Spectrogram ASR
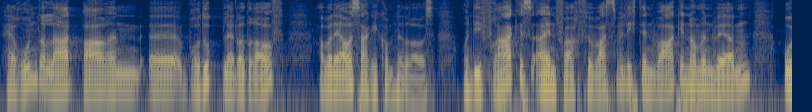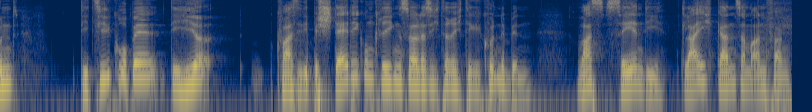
herunterladbaren äh, Produktblätter drauf, aber eine Aussage kommt nicht raus. Und die Frage ist einfach, für was will ich denn wahrgenommen werden? Und die Zielgruppe, die hier quasi die Bestätigung kriegen soll, dass ich der richtige Kunde bin. Was sehen die gleich ganz am Anfang?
